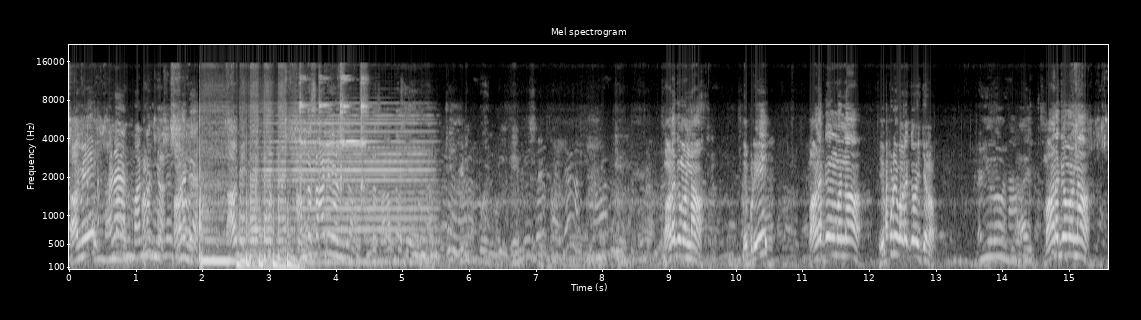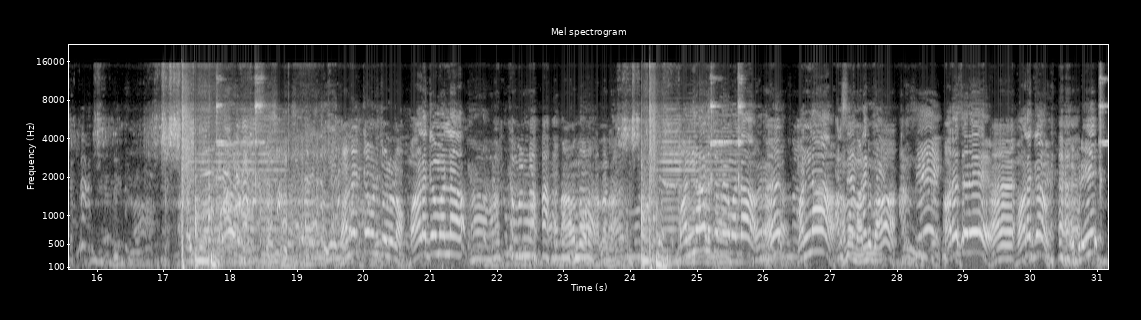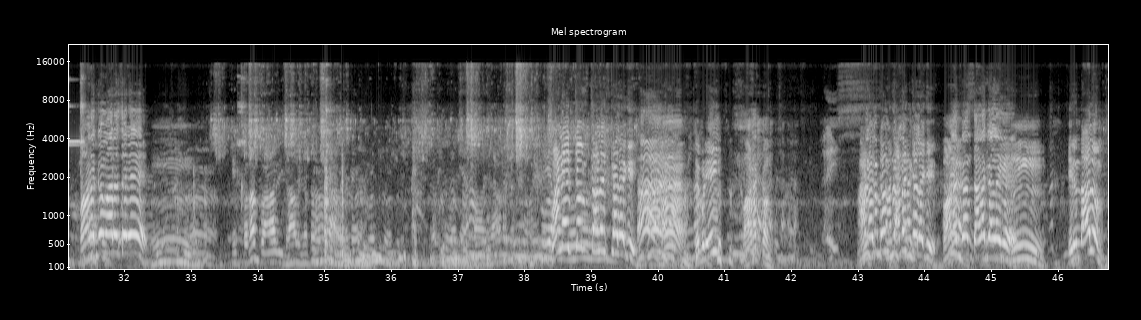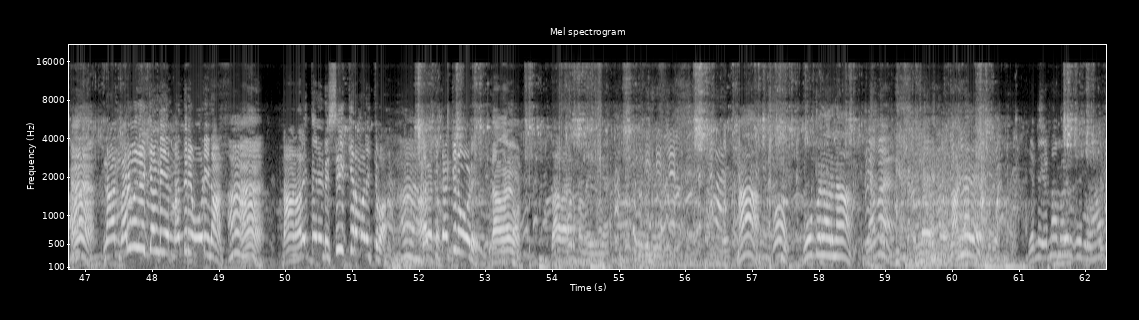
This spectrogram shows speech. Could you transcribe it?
சாமி? வணக்கம் சாமி. அந்த சாடியை வணக்கம் அண்ணா. எப்படி? வணக்கம் அண்ணா. எப்படி வணக்கம் வைக்கணும்? வணக்கம் அண்ணா. வணக்கம்னு சொல்லணும். வணக்கம் அண்ணா. சொல்லுங்க மன்னா ஆ? மன்னா. ஆமா, மண்ணுதான். அரசரே. வணக்கம். எப்படி? வணக்கம் அரசரே. வணக்கம் தனக்கழகு எப்படி? வணக்கம். வணக்கம் தனக்கழகு வணக்கம் தனக்கழகு இருந்தாலும் நான் வருவதைக் கண்டு என் மந்திரி ஓடினான். நான் அழைத்தேன் என்று சீக்கிரம் அழைத்து வா. டக்கு டக்குன்னு ஓடு. கூப்பிடுறாருண்ணா. மன்னரு என்ன என்ன மாதிரி கூப்பிடுறான்?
